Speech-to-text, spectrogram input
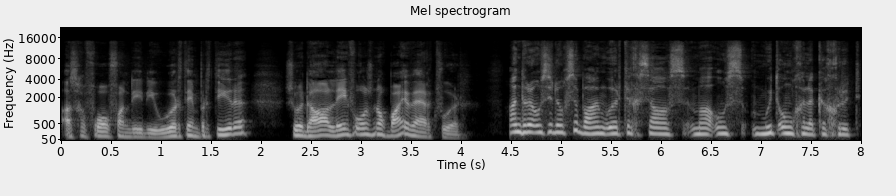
as gevolg van die die hoër temperature. So daar lê vir ons nog baie werk voor. Andre, ons het nog so baie om oor te gesels, maar ons moet ongelukkig groet.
